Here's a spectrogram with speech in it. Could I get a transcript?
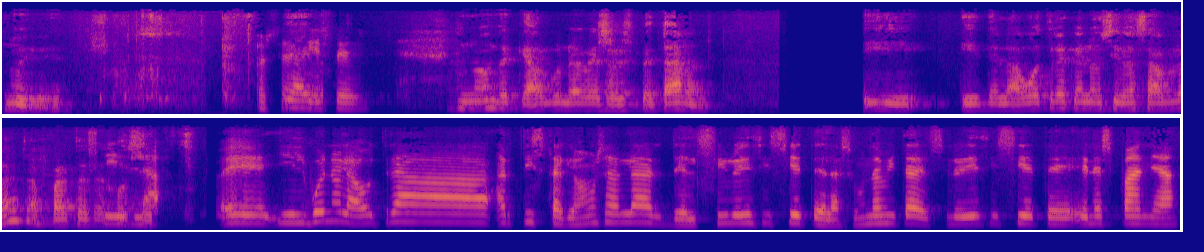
Muy bien. O sea, que este... No, de que alguna vez respetaron. Y, y, de la otra que nos ibas a hablar, aparte de José. Eh, y bueno, la otra artista que vamos a hablar del siglo XVII, de la segunda mitad del siglo XVII en España,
